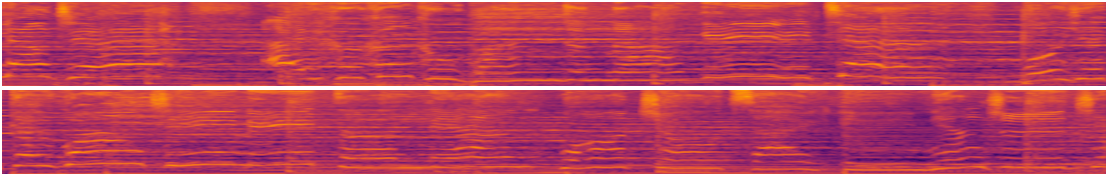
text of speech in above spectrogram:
了解，爱和恨哭完的那一天，我也该忘记你的脸。我就在一念之间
